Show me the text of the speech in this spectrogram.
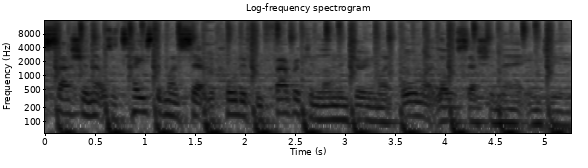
And that was a taste of my set recorded from Fabric in London during my all night long session there in June.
